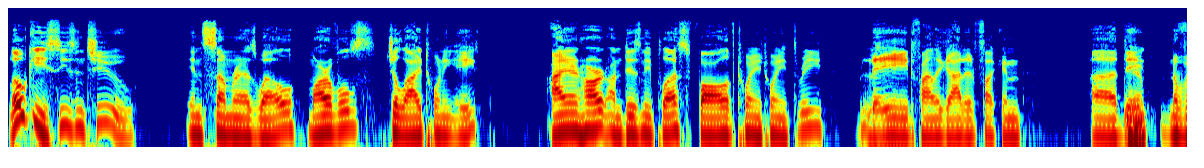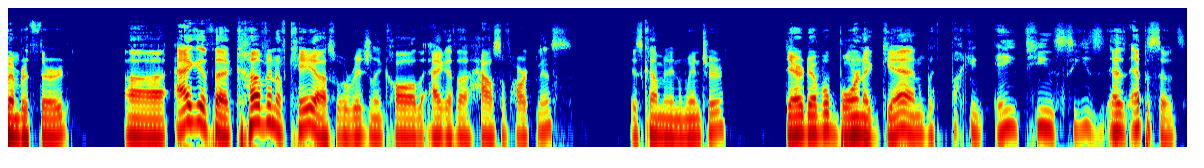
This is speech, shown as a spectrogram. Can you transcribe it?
Loki Season 2 in summer as well. Marvel's July 28th. Ironheart on Disney Plus, fall of 2023. Blade finally got it fucking uh, date, November 3rd. Uh, Agatha, Coven of Chaos, originally called Agatha House of Harkness, is coming in winter. Daredevil Born Again with fucking 18 seasons, uh, episodes.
